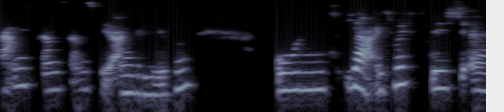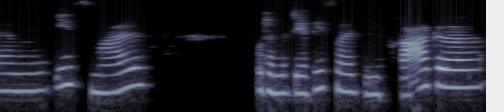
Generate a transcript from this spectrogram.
ganz, ganz, ganz viel angelesen. Und ja, ich möchte dich ähm, diesmal oder mit dir diesmal die Frage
